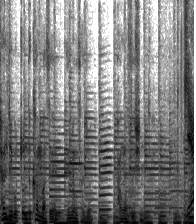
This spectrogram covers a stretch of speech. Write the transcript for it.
찰지고 쫀득한 맛의 대명사죠 방어 스시입니다 예!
